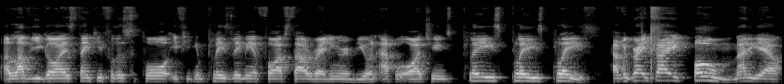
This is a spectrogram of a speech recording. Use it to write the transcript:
I love you guys. Thank you for the support. If you can please leave me a five star rating review on Apple iTunes, please, please, please. Have a great day. Boom. Matty out.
